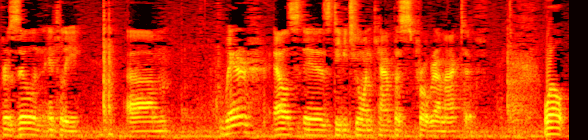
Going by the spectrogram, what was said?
Brazil and Italy. Um, where else is DB2 on campus program active? Well,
